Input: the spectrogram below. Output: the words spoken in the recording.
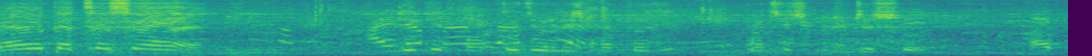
बहुत अच्छा शो है टिकट मात्र चल्लिस मात्र जी पच्चीस मिनटेर शो आप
